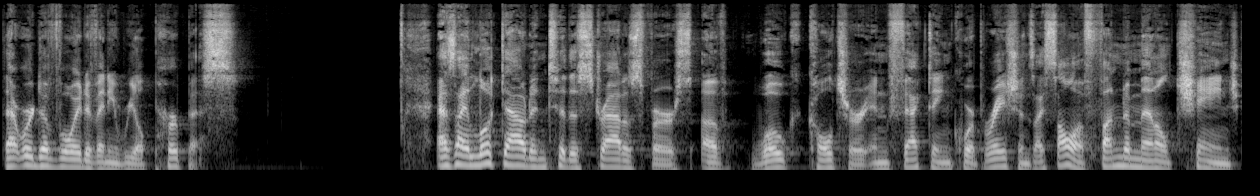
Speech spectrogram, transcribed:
that were devoid of any real purpose. As I looked out into the stratosphere of woke culture infecting corporations, I saw a fundamental change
